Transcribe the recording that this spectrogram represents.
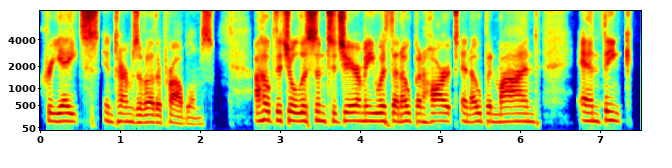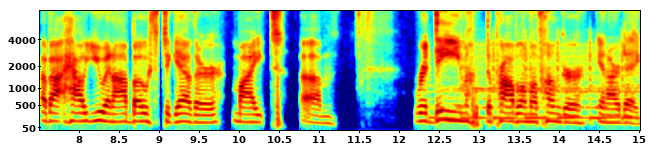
creates in terms of other problems. I hope that you'll listen to Jeremy with an open heart and open mind and think about how you and I both together might um, redeem the problem of hunger in our day.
